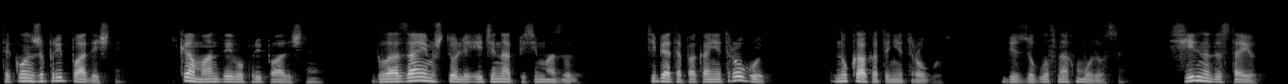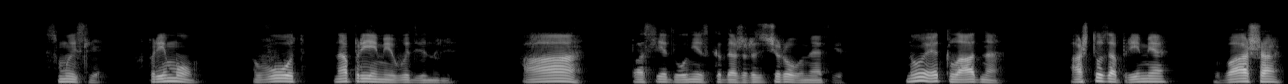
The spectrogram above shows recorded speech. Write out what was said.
Так он же припадочный. И команда его припадочная. Глаза им, что ли, эти надписи мозолят? Тебя-то пока не трогают? Ну как это не трогают? Безуглов нахмурился. Сильно достают? В смысле? В прямом. Вот, на премию выдвинули. а, -а, -а последовал несколько даже разочарованный ответ. Ну, это ладно. А что за премия? Ваша.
